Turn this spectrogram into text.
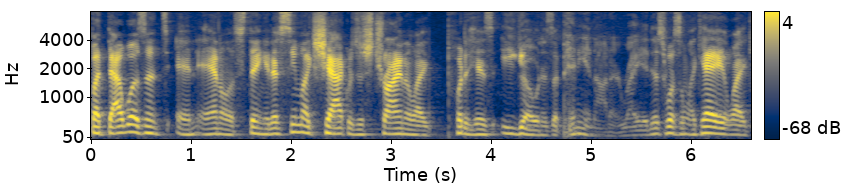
but that wasn't an analyst thing. It just seemed like Shaq was just trying to like put his ego and his opinion on it, right? It just wasn't like, hey, like,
